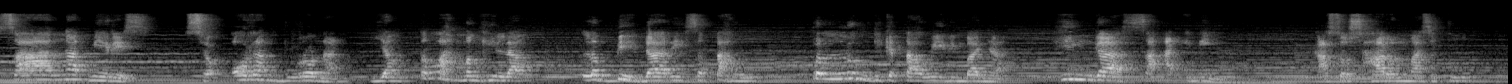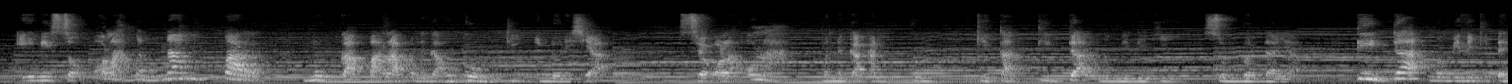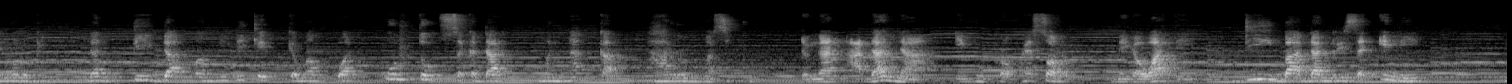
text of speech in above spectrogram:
Sangat miris seorang buronan yang telah menghilang lebih dari setahun belum diketahui rimbanya hingga saat ini. Kasus Harun Masiku ini seolah menampar muka para penegak hukum di Indonesia. Seolah-olah penegakan hukum kita tidak memiliki sumber daya, tidak memiliki teknologi, dan tidak memiliki kemampuan untuk sekedar menangkap Harun Masiku. Dengan adanya Ibu Profesor Megawati di badan riset ini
